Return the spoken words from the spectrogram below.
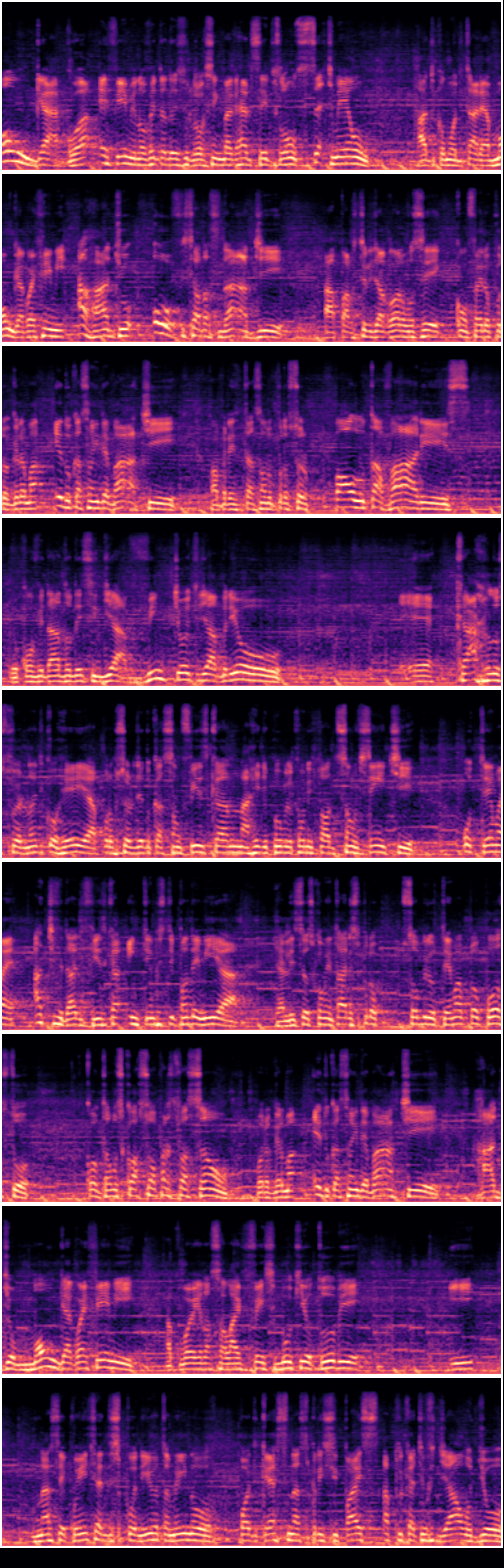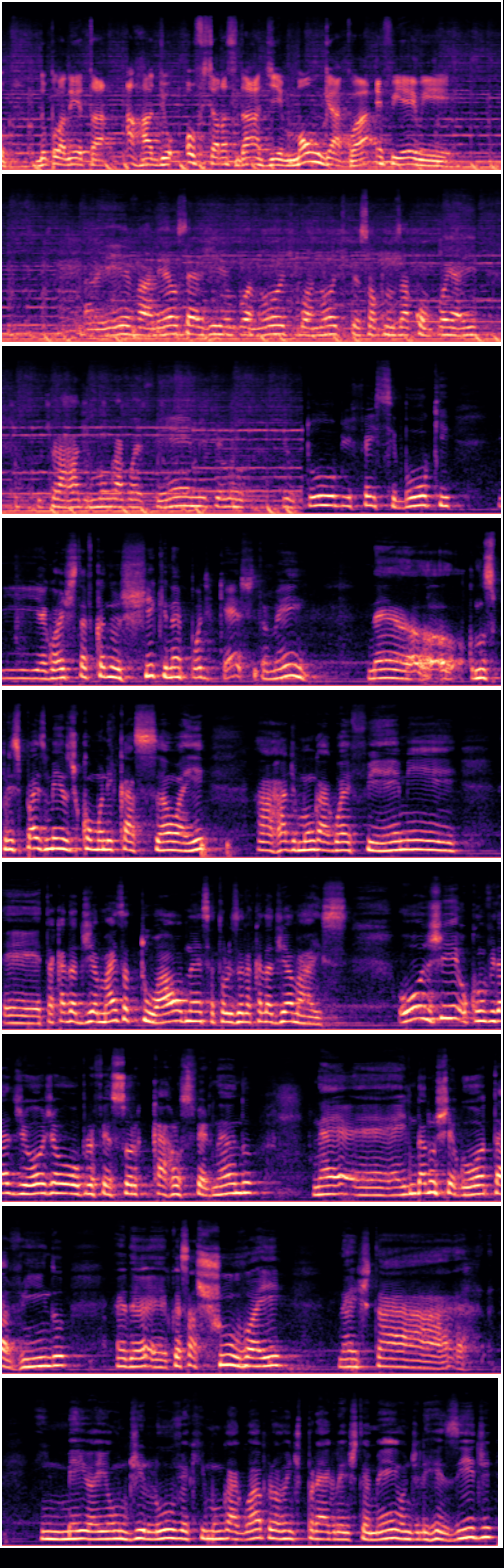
Mongaguá FM 92,5 MHz Y761. Rádio Comunitária Mongaguá FM, a rádio oficial da cidade. A partir de agora você confere o programa Educação em Debate, com a apresentação do professor Paulo Tavares. E o convidado desse dia 28 de abril é Carlos Fernandes Correia, professor de Educação Física na Rede Pública Municipal de São Vicente. O tema é Atividade Física em Tempos de Pandemia. Realize seus comentários pro, sobre o tema proposto. Contamos com a sua participação. Programa Educação em Debate, Rádio Mongaguá FM. Acompanhe nossa live Facebook, YouTube e na sequência disponível também no podcast nas principais aplicativos de áudio do planeta, a rádio oficial da cidade, Mongaguá FM. Aí, valeu Serginho, boa noite, boa noite pessoal que nos acompanha aí pela Rádio Mongaguá FM, pelo YouTube, Facebook e agora a gente está ficando chique, né? Podcast também, né? Nos principais meios de comunicação aí, a Rádio Mongaguá FM está é, tá cada dia mais atual, né? Se atualizando a cada dia mais. Hoje, o convidado de hoje é o professor Carlos Fernando, né? É, ele ainda não chegou, tá vindo é, é com essa chuva aí, né? Está em meio aí a um dilúvio aqui em Mongaguá, provavelmente Praia Grande também, onde ele reside.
